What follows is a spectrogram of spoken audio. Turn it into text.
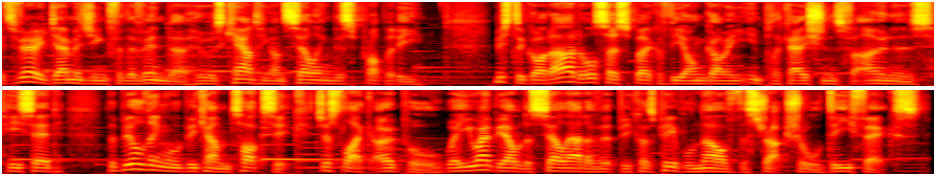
It's very damaging for the vendor who is counting on selling this property. Mr. Goddard also spoke of the ongoing implications for owners. He said, The building will become toxic, just like Opal, where you won't be able to sell out of it because people know of the structural defects.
